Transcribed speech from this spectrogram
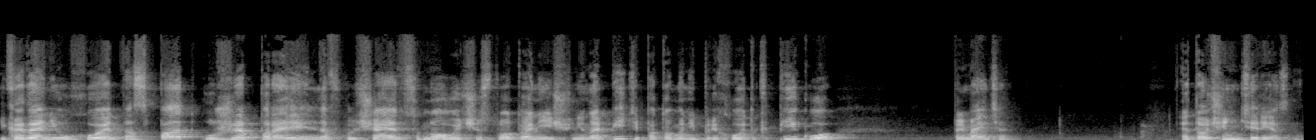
И когда они уходят на спад, уже параллельно включаются новые частоты. Они еще не на пике, потом они приходят к пику. Понимаете? Это очень интересно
